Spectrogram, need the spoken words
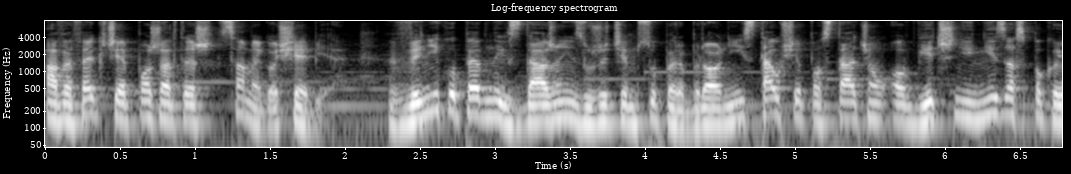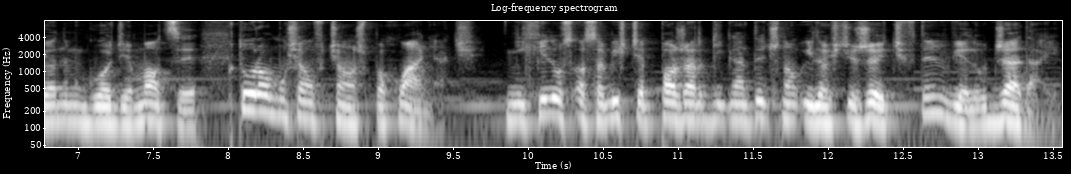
a w efekcie pożar też samego siebie. W wyniku pewnych zdarzeń z użyciem superbroni stał się postacią o wiecznie niezaspokojonym głodzie mocy, którą musiał wciąż pochłaniać. Nihilus osobiście pożarł gigantyczną ilość żyć, w tym wielu Jedi.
